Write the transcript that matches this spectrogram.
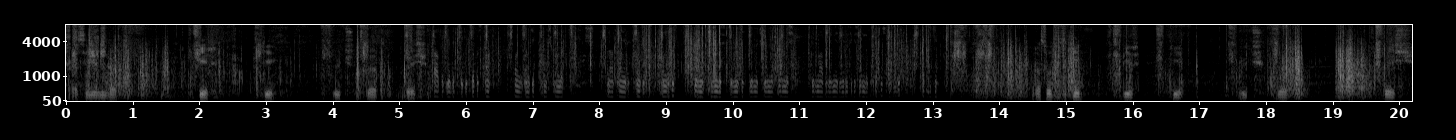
Сейчас 24, 2, 2, 3, 4, 5. Раз вот такие, 1, 2, 3, 4, 5,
